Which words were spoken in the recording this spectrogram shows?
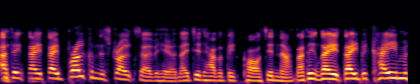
I think they they've broken the strokes over here, and they did have a big part in that. I think they they became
